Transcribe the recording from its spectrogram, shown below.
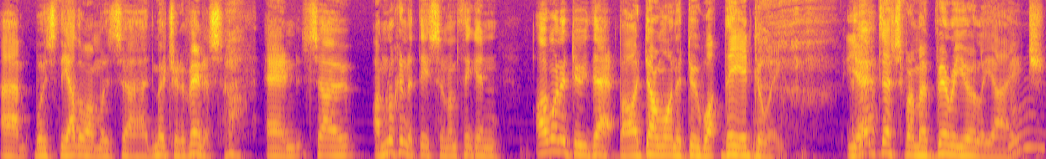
yeah. Um, was the other one was uh, the Merchant of Venice, and so I'm looking at this and I'm thinking, I want to do that, but I don't want to do what they're doing. Yeah. that- that's from a very early age.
